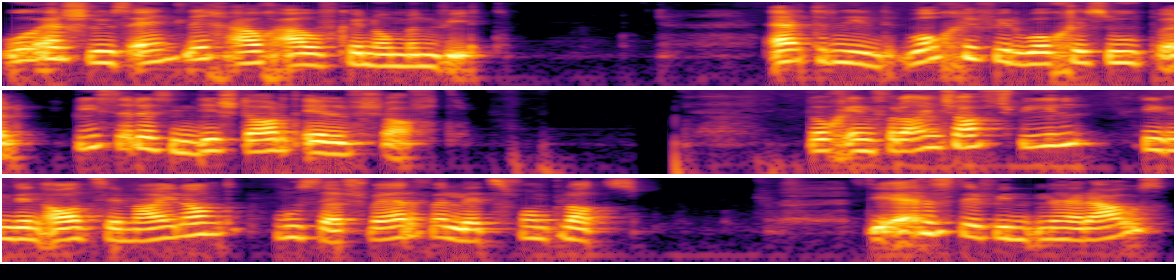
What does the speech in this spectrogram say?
wo er schlussendlich auch aufgenommen wird. Er trainiert Woche für Woche super, bis er es in die Startelf schafft. Doch im Freundschaftsspiel gegen den AC Mailand muss er schwer verletzt vom Platz. Die Ärzte finden heraus,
